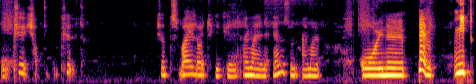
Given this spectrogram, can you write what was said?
Okay, ich hab die gekillt. Ich habe zwei Leute gekillt. Einmal eine Ems und einmal eine Pam mit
